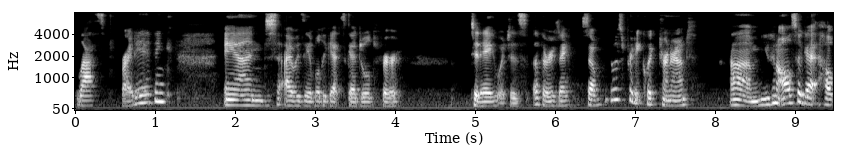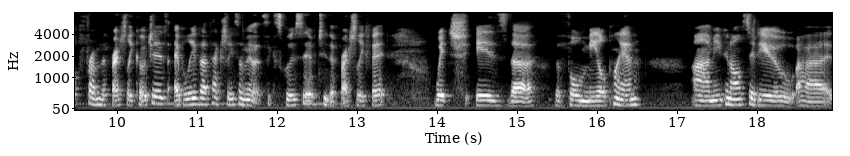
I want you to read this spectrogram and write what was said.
last Friday, I think, and I was able to get scheduled for today, which is a Thursday. So it was pretty quick turnaround. Um, you can also get help from the Freshly coaches. I believe that's actually something that's exclusive to the Freshly Fit, which is the the full meal plan. Um, you can also do uh,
